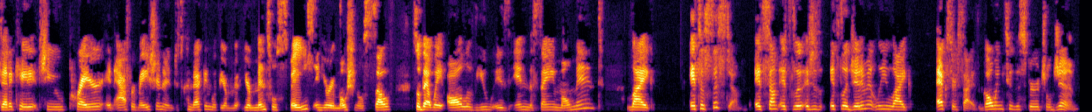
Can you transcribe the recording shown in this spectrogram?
dedicated to prayer and affirmation and just connecting with your your mental space and your emotional self so that way all of you is in the same moment like it's a system it's some it's it's just it's legitimately like exercise going to the spiritual gym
